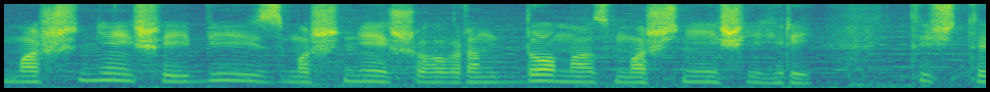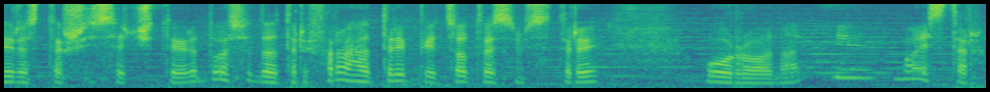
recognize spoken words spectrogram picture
Мощнейший бій з мощнейшого рандома з мощнейшій грі. 1464 досвіду, 3 фрага, 3583 урона. І майстер.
